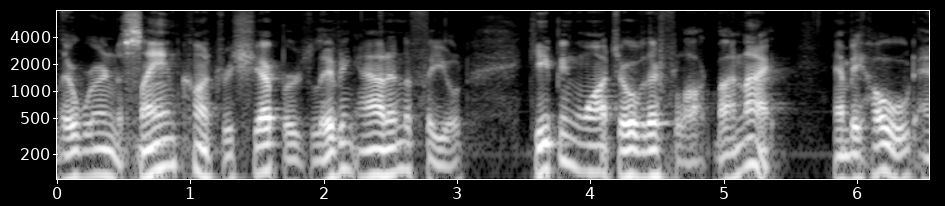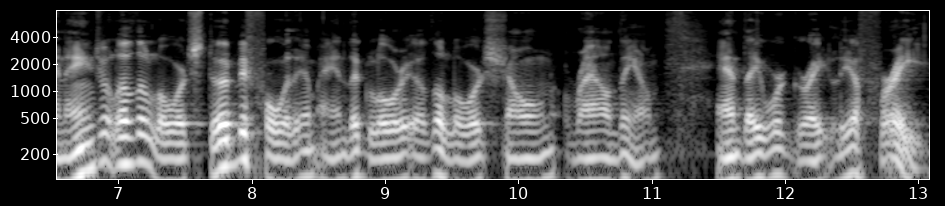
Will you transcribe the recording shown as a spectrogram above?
there were in the same country shepherds living out in the field, keeping watch over their flock by night. And behold, an angel of the Lord stood before them, and the glory of the Lord shone around them, and they were greatly afraid.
